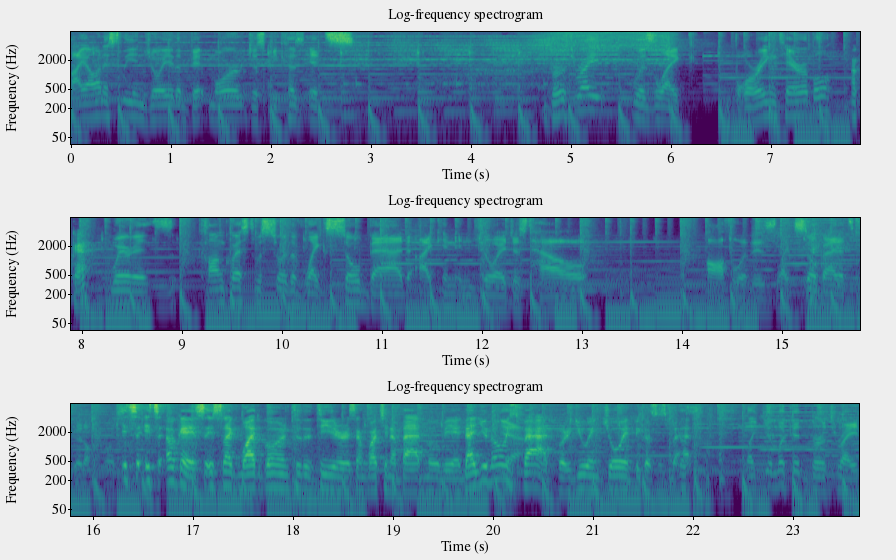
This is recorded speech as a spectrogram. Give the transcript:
I honestly enjoy it a bit more just because it's. Birthright was like boring terrible, Okay. whereas Conquest was sort of like so bad I can enjoy just how awful it is. Like so bad it's good almost. It's it's okay. It's, it's like what going to the theaters and watching a bad movie that you know is bad, but you enjoy it because it's bad. like you look at Birthright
